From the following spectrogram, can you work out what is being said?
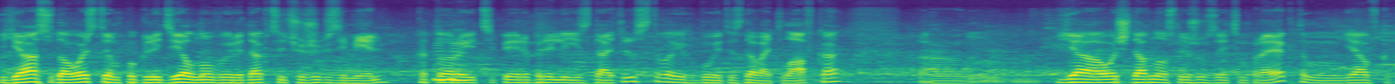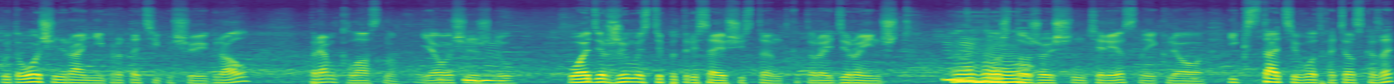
Я с удовольствием поглядел новую редакцию «Чужих земель», которые теперь обрели издательство, их будет издавать «Лавка». Эм, Я очень давно слежу за этим проектом, я в какой-то очень ранний прототип еще играл, прям классно, я очень жду. У одержимости потрясающий стенд, который Deranged. Тоже, тоже очень интересно и клево. И, кстати, вот хотел сказать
